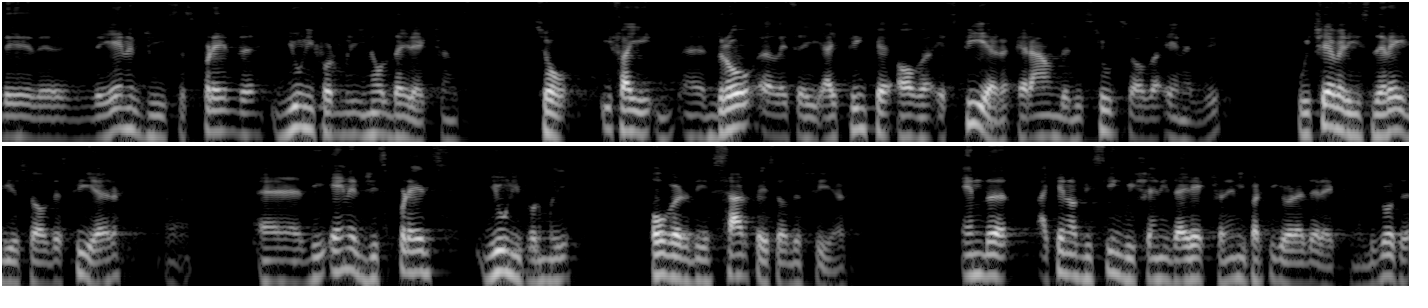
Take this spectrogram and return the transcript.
the, the, the energy is spread uniformly in all directions. So if I uh, draw, uh, let's say, I think of a sphere around the source of energy, whichever is the radius of the sphere, uh, uh, the energy spreads uniformly over the surface of the sphere. And uh, I cannot distinguish any direction, any particular direction, because uh,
